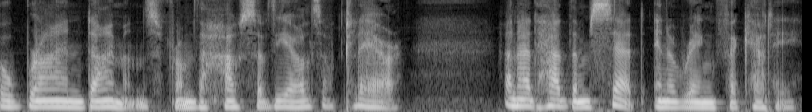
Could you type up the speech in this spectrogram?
O'Brien diamonds from the house of the Earls of Clare and had had them set in a ring for Katty.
